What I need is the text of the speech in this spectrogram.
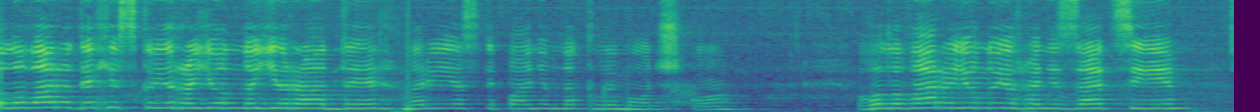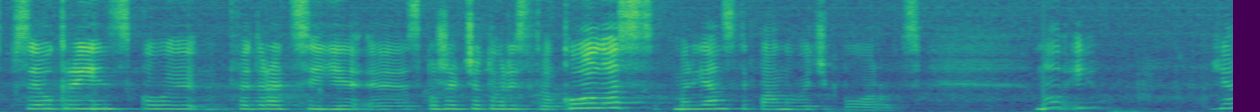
голова Радехівської районної ради Марія Степанівна Климочко, голова районної організації Всеукраїнської федерації е, споживчого товариства Колос Мар'ян Степанович Боруц. Ну і я.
